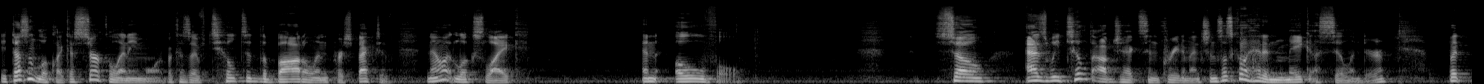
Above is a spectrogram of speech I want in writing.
it doesn't look like a circle anymore because I've tilted the bottle in perspective. Now it looks like an oval. So as we tilt objects in three dimensions, let's go ahead and make a cylinder. But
